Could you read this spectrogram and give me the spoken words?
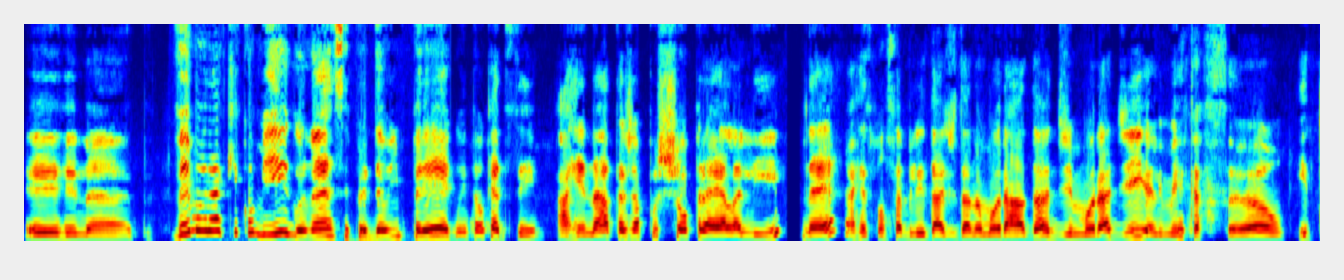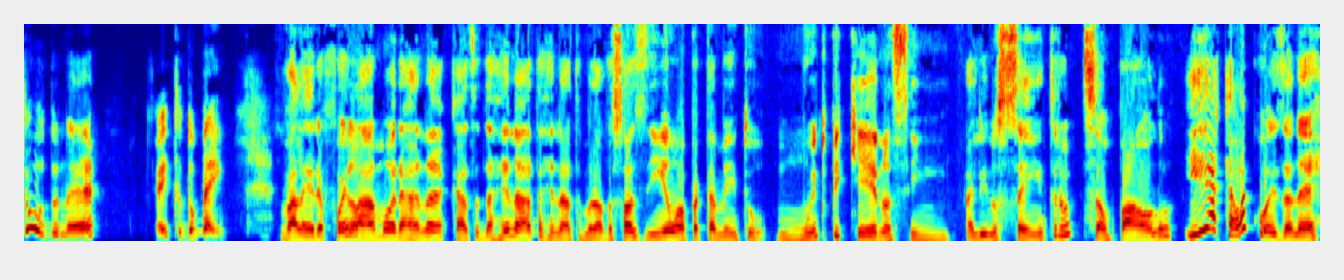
Ei, Renata. Vem morar aqui comigo, né? Você perdeu o emprego. Então, quer dizer, a Renata já puxou para ela ali, né? A responsabilidade da namorada de moradia, alimentação e tudo, né? Aí tudo bem. Valéria foi lá morar na casa da Renata. A Renata morava sozinha, um apartamento muito pequeno, assim, ali no centro de São Paulo. E aquela coisa, né?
